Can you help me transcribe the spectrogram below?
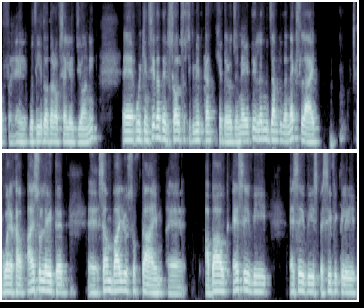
of uh, with lead author of Shelly Etzioni, uh, we can see that there is also significant heterogeneity. Let me jump to the next slide, where I have isolated uh, some values of time about SAV SAV specifically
